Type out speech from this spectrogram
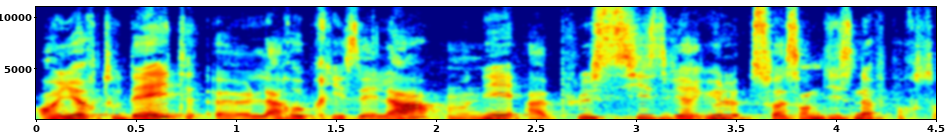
En year to date, euh, la reprise est là, on est à plus 6,79%.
